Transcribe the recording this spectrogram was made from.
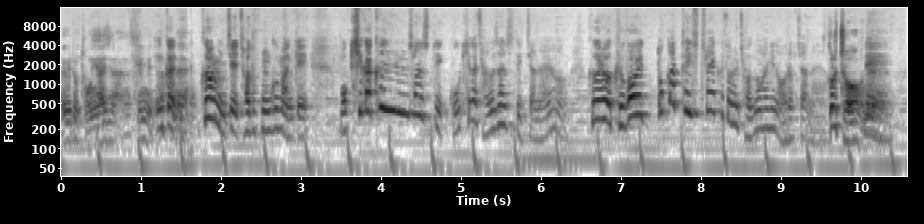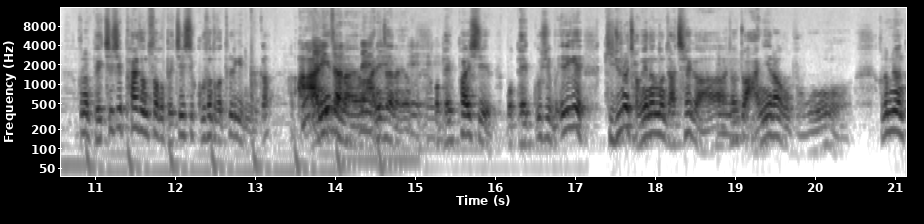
여기 좀 동의하지는 않습니다. 그러니까 네. 그럼 이제 저도 궁금한 게 뭐 키가 큰 선수도 있고 키가 작은 선수도 있잖아요. 그 그거에 똑같은 스트라이크 존을 적용하기는 어렵잖아요. 그렇죠. 네. 네. 그럼 178 선수하고 179 선수가 틀리겠습니까? 그건 아, 아니잖아요. 아니죠. 네, 아니잖아요. 네, 네, 뭐 180, 뭐 190, 이렇게 기준을 정해놓는 것 자체가 음. 저는 좀 아니라고 보고 그러면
